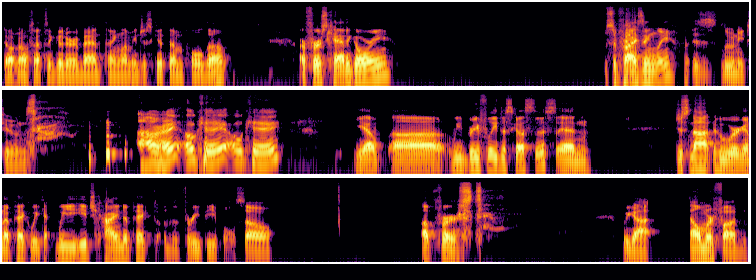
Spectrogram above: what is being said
don't know if that's a good or a bad thing. Let me just get them pulled up. Our first category, surprisingly, is Looney Tunes. All right. Okay. Okay. Yep. Uh, we briefly discussed this, and just not who we're gonna pick. We we each kind of picked the three people. So up first, we got Elmer Fudd.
